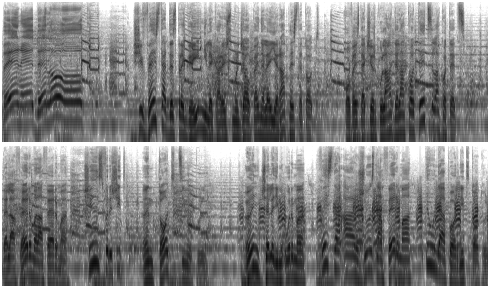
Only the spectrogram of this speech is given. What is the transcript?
pene deloc! Și vestea despre găinile care își smulgeau penele era peste tot. Povestea circula de la coteț la coteț, de la fermă la fermă și, în sfârșit, în tot ținutul. În cele din urmă, vestea a ajuns la ferma de unde a pornit totul.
